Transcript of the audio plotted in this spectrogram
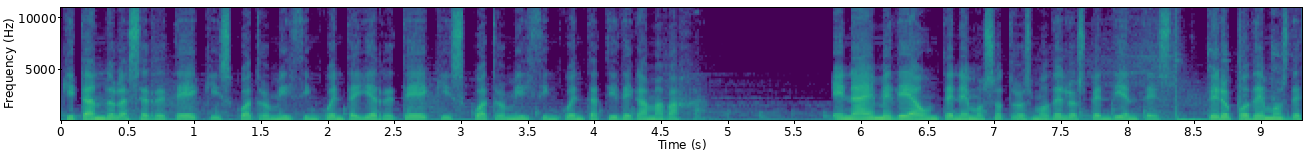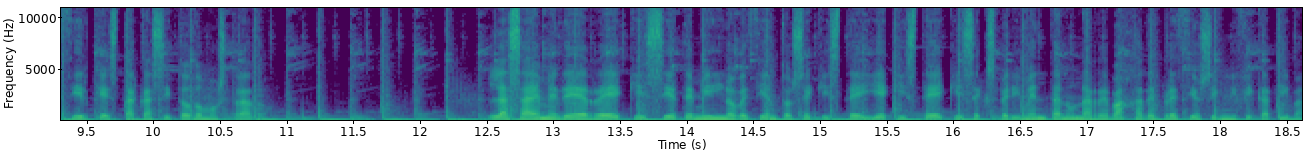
quitando las RTX 4050 y RTX 4050 Ti de gama baja. En AMD aún tenemos otros modelos pendientes, pero podemos decir que está casi todo mostrado. Las AMD RX 7900 XT y XTX experimentan una rebaja de precio significativa.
